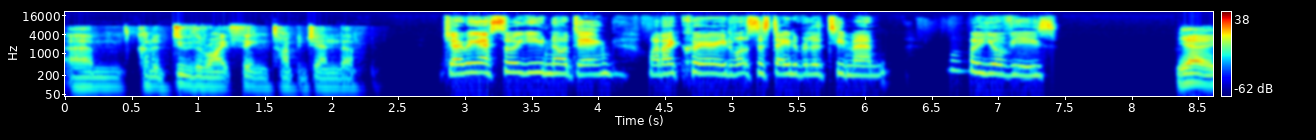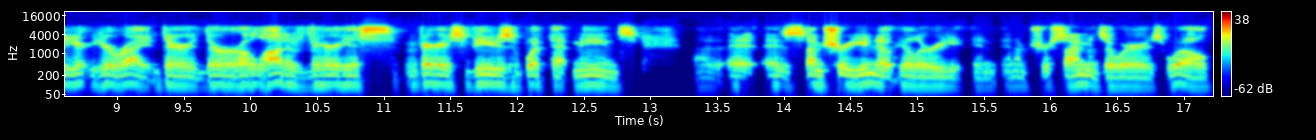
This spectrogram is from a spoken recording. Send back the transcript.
um, kind of do the right thing type agenda. Joey, I saw you nodding when I queried what sustainability meant. What are your views? Yeah, you're, you're right. There there are a lot of various various views of what that means. Uh, as I'm sure you know, Hilary, and, and I'm sure Simon's aware as well.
